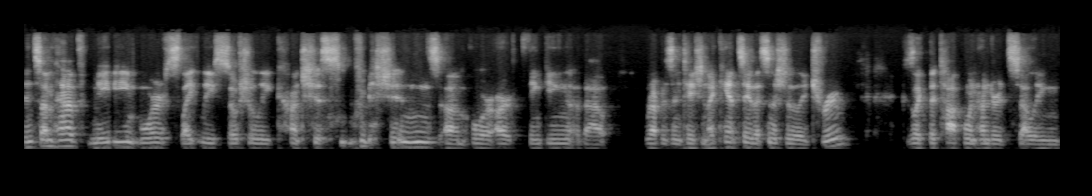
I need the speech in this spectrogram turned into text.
and some have maybe more slightly socially conscious missions um, or are thinking about representation. I can't say that's necessarily true because like the top 100 selling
